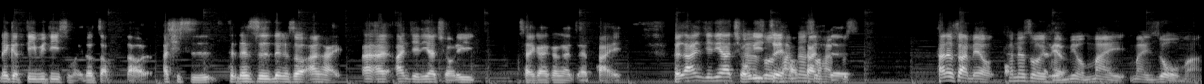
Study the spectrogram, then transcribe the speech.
那个 DVD 什么也都找不到了。啊，其实那是那个时候安海安安安洁莉娜裘丽才刚刚刚在拍，可是安洁莉娜裘丽最好看的。他那时候还没有，他那时候还没有卖卖肉嘛，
